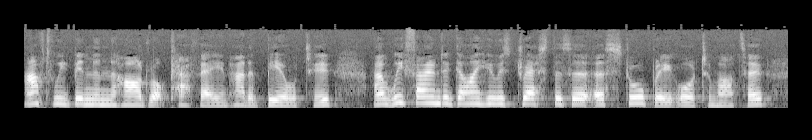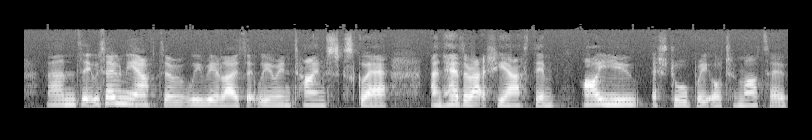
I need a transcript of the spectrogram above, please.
After we'd been in the Hard Rock Cafe and had a beer or two, um, we found a guy who was dressed as a, a strawberry or tomato. And it was only after we realised that we were in Times Square and Heather actually asked him, Are you a strawberry or tomato?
